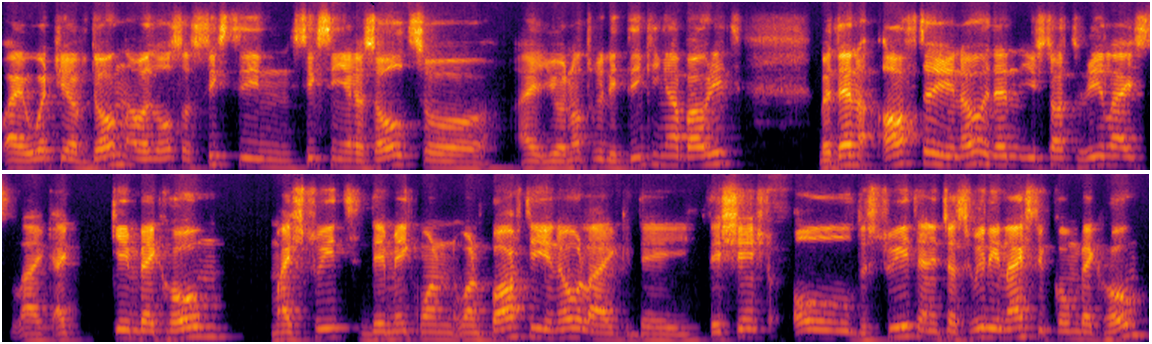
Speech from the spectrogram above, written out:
uh, what you have done. I was also 16, 16 years old, so I, you're not really thinking about it. But then after, you know, then you start to realize, like, I came back home, my street, they make one one party, you know, like they they changed all the street, and it was really nice to come back home.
